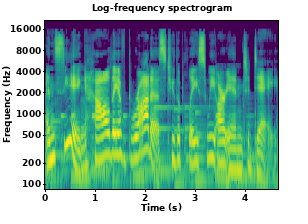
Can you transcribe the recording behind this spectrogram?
and seeing how they have brought us to the place we are in today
